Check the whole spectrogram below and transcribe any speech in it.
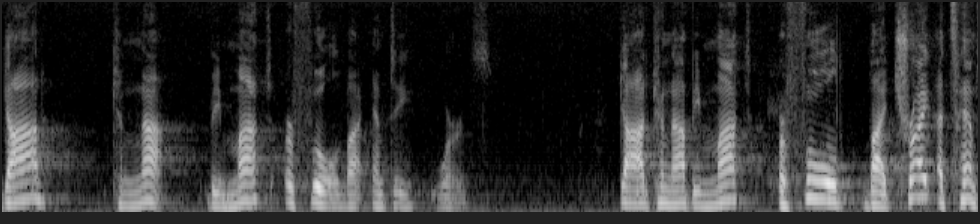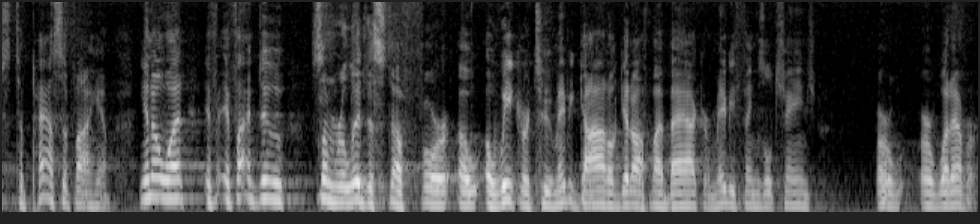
God cannot be mocked or fooled by empty words. God cannot be mocked or fooled by trite attempts to pacify him. You know what? If, if I do some religious stuff for a, a week or two, maybe God will get off my back or maybe things will change or, or whatever.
